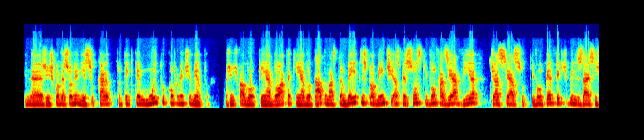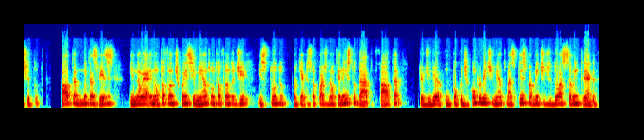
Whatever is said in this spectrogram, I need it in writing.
né, a gente conversou no início, cara, tu tem que ter muito comprometimento. A gente falou quem adota, quem é adotado, mas também, principalmente, as pessoas que vão fazer a via de acesso, que vão perfectibilizar esse instituto. Falta, muitas vezes, e não é, não estou falando de conhecimento, não estou falando de estudo, porque a pessoa pode não ter nem estudado. Falta, que eu diria, um pouco de comprometimento, mas principalmente de doação e entrega.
